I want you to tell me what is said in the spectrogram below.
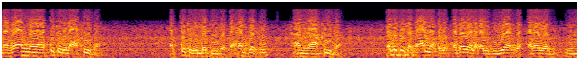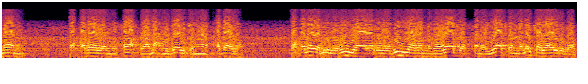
نظامنا كتب العقيدة الكتب التي تتحدث عن العقيدة التي تتعلق بقضايا الغيبيات وقضايا الإيمان وقضايا النفاق ونحو ذلك من القضايا وقضايا الإلوهية والربوبية والنبوات والسمعيات والملائكة وغير ذلك.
